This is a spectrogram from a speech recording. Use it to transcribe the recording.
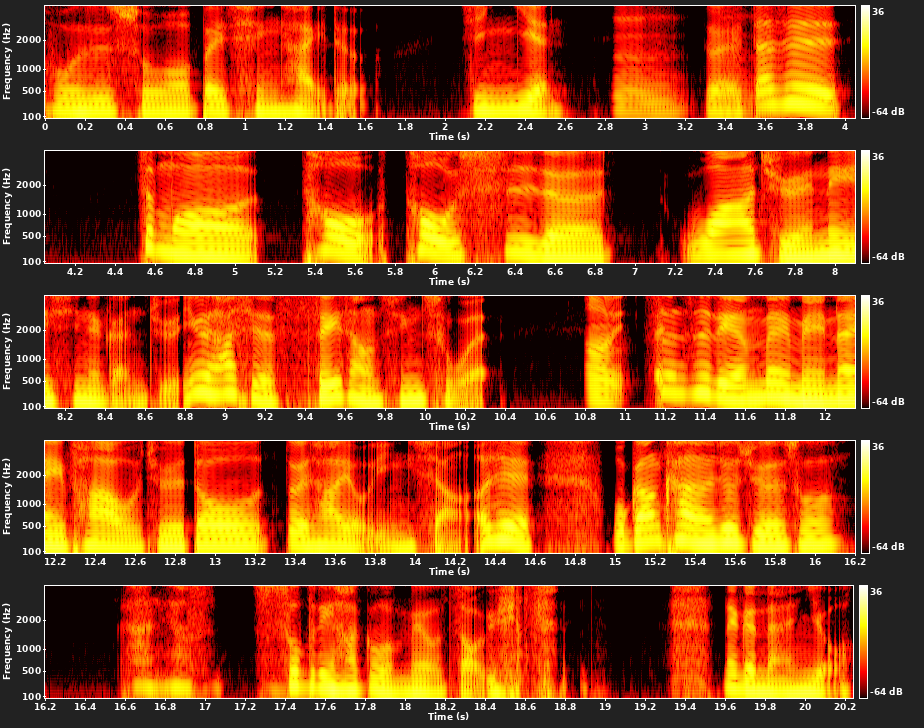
或者是说被侵害的。经验，嗯，对，嗯、但是这么透透视的挖掘内心的感觉，因为他写的非常清楚，哎，嗯，甚至连妹妹那一 part，我觉得都对他有影响。而且我刚看了就觉得说，看，要是说不定他根本没有躁郁症，那个男友，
